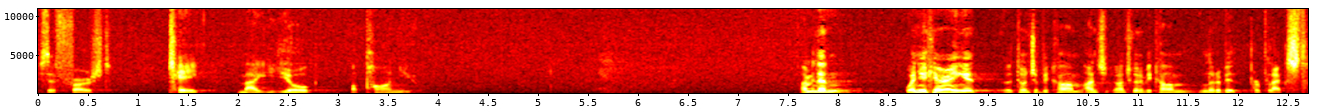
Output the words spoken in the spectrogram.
He said, first, take my yoke upon you. I mean, then when you're hearing it, Uh, don't you become, aren't you, aren't you going to become a little bit perplexed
